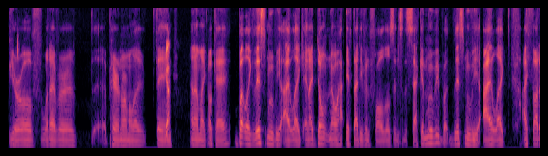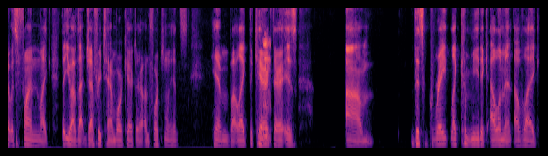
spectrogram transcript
Bureau of whatever uh, paranormal thing. Yeah. And I'm like, okay, but like this movie, I like, and I don't know if that even follows into the second movie, but this movie, I liked. I thought it was fun, like that you have that Jeffrey Tambor character. Unfortunately, it's him, but like the character is, um, this great like comedic element of like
